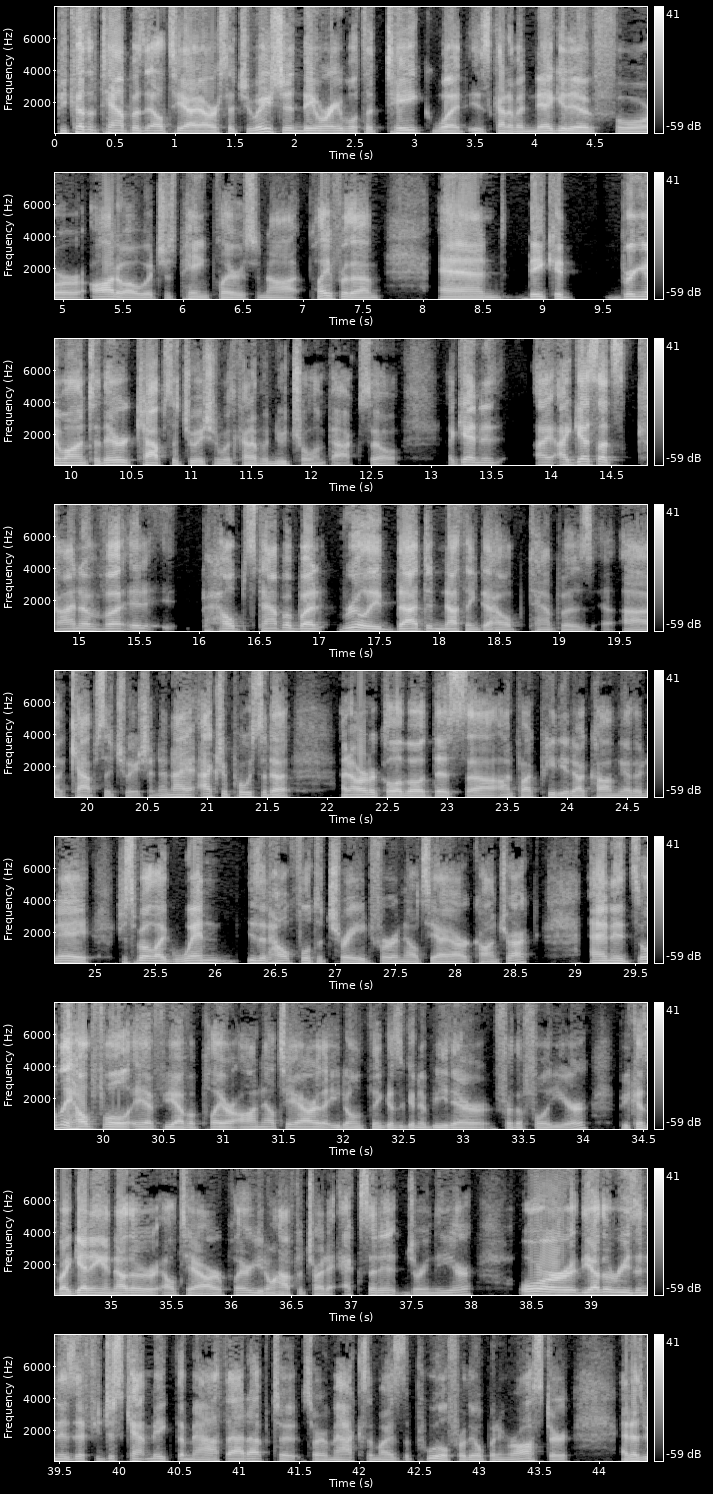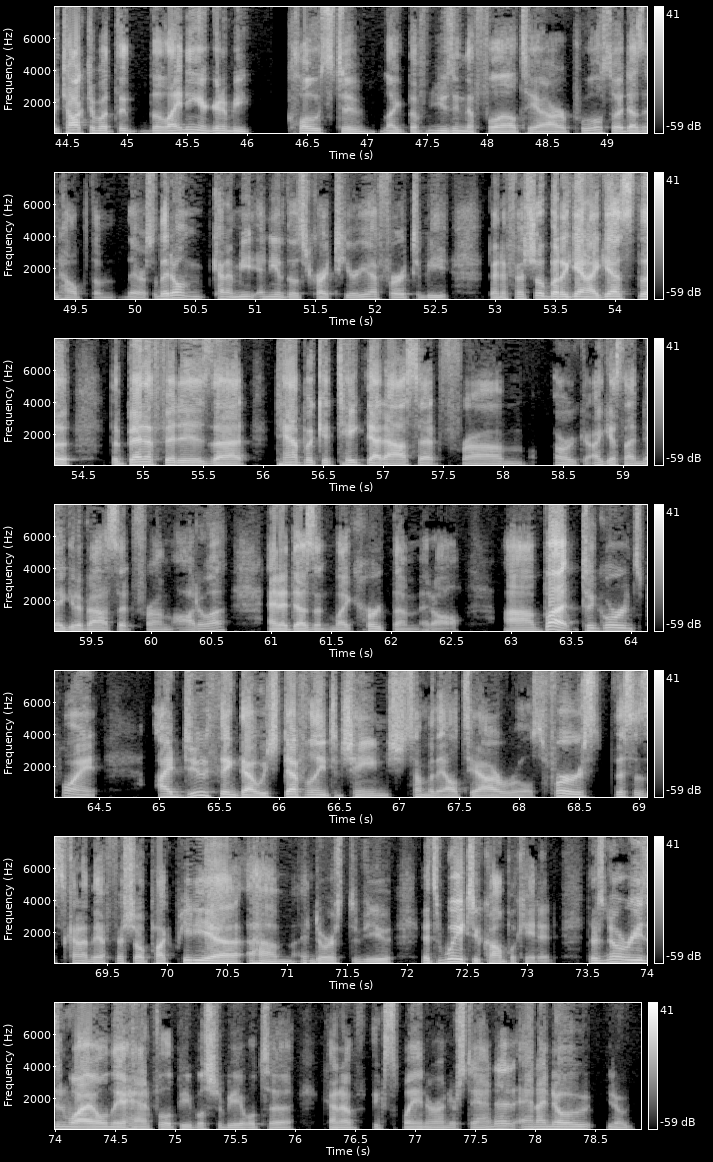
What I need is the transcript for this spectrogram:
because of Tampa's LTIR situation, they were able to take what is kind of a negative for Ottawa, which is paying players to not play for them, and they could bring them onto their cap situation with kind of a neutral impact. So, again, it, I, I, guess that's kind of uh, it, it, helps Tampa, but really that did nothing to help Tampa's uh, cap situation. And I actually posted a an article about this uh, on puckpedia.com the other day, just about like when is it helpful to trade for an LTIR contract? And it's only helpful if you have a player on LTIR that you don't think is going to be there for the full year, because by getting another LTIR player, you don't have to try to exit it during the year. Or the other reason is if you just can't make the math add up to sort of maximize the pool for the opening roster. And as we talked about, the, the Lightning are going to be close to like the using the full LTIR pool, so it doesn't help them there. So they don't kind of meet any of those criteria for it to be beneficial. But again, I guess the the benefit is that Tampa could take that asset from, or I guess that negative asset from Ottawa, and it doesn't like hurt them at all. Uh, but to Gordon's point, I do think that we should definitely need to change some of the LTIR rules. First, this is kind of the official Puckpedia um, endorsed view. It's way too complicated. There's no reason why only a handful of people should be able to kind of explain or understand it. And I know, you know,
